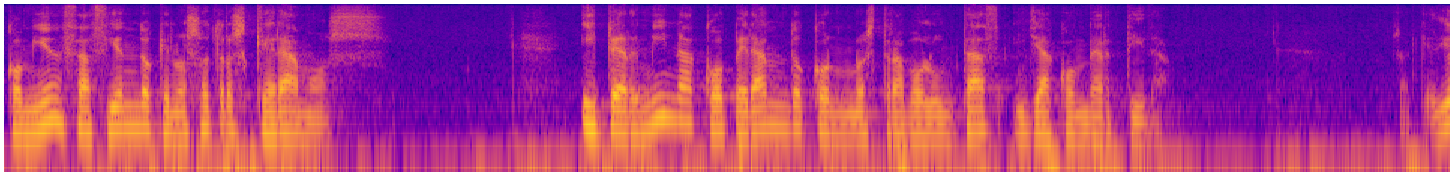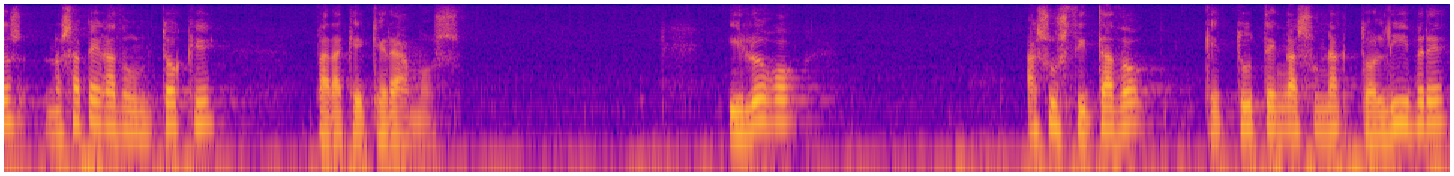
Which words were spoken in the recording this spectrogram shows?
comienza haciendo que nosotros queramos y termina cooperando con nuestra voluntad ya convertida. O sea, que Dios nos ha pegado un toque para que queramos. Y luego ha suscitado que tú tengas un acto libre,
